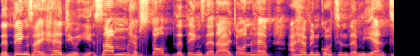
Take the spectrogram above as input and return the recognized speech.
The things I had, you some have stopped. The things that I don't have, I haven't gotten them yet.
